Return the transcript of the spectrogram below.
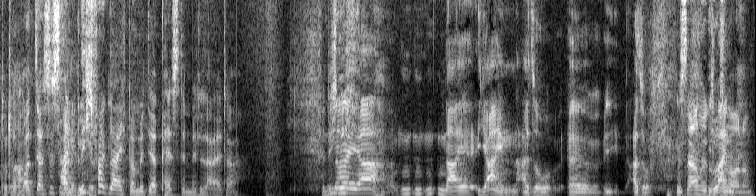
Total. Und das ist halt nicht vergleichbar mit der Pest im Mittelalter. Finde ich naja, nicht. Naja, jein. Also, äh, also. Das ist eine andere Größenordnung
